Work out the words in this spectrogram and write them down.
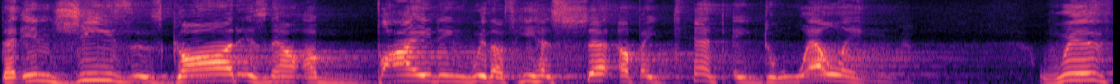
That in Jesus, God is now abiding with us. He has set up a tent, a dwelling with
